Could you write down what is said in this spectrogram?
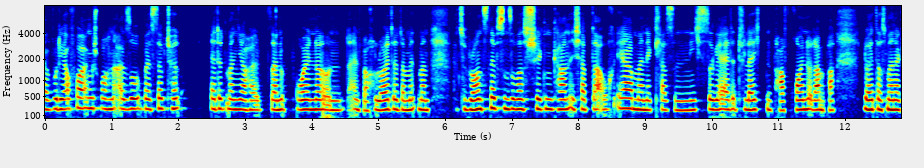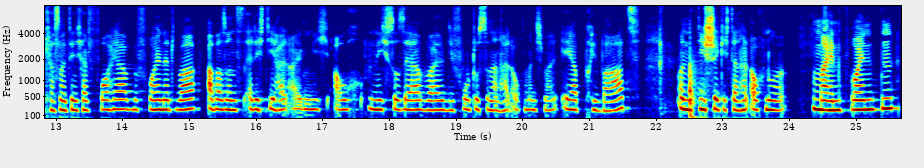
wurde ja auch vorher angesprochen. Also bei Snapchat addet man ja halt seine Freunde und einfach Leute, damit man halt so Brown Snaps und sowas schicken kann. Ich habe da auch eher meine Klasse nicht so geaddet. Vielleicht ein paar Freunde oder ein paar Leute aus meiner Klasse, mit denen ich halt vorher befreundet war. Aber sonst adde ich die halt eigentlich auch nicht so sehr, weil die Fotos sind dann halt auch manchmal eher privat. Und die schicke ich dann halt auch nur meinen Freunden.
